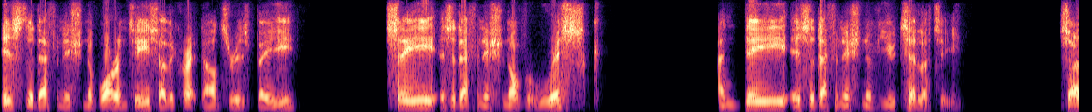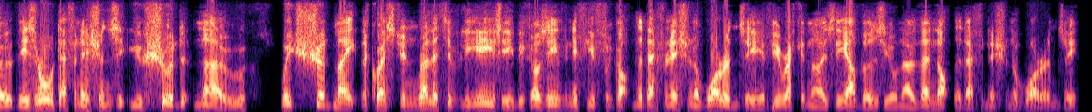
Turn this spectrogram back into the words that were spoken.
is the definition of warranty, so the correct answer is B. C is a definition of risk, and D is the definition of utility. So these are all definitions that you should know, which should make the question relatively easy because even if you've forgotten the definition of warranty, if you recognize the others, you'll know they're not the definition of warranty.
